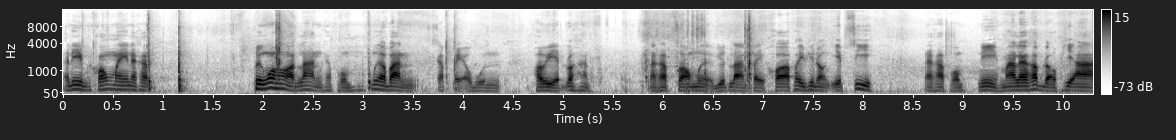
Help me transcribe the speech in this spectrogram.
อันนี้เป็นของไม้นะครับเพิ่งว่าหอดล้านครับผมเมื่อบันกลับไปเอาบุญพระเวทว่าหันนะครับซองมือยุดลานไปขออภัยพี่น้อง FC นะครับผมนี่มาแล้วครับดอก PR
